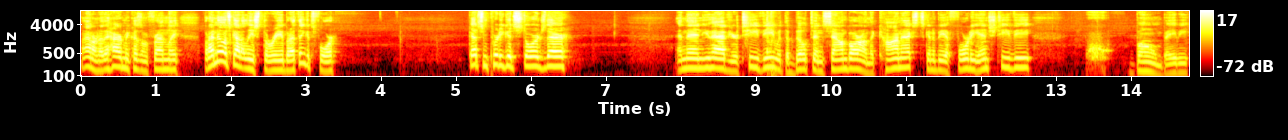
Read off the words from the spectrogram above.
I don't know. They hired me because I'm friendly, but I know it's got at least three, but I think it's four. Got some pretty good storage there. And then you have your TV with the built-in soundbar on the Connex. It's going to be a 40-inch TV. Boom, baby.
